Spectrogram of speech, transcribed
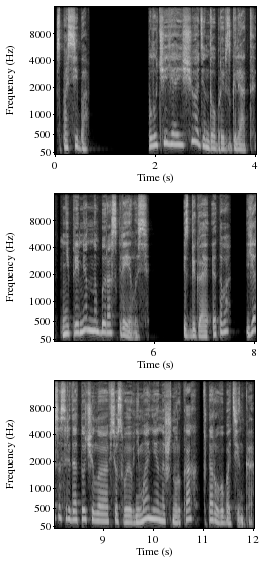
Спасибо. Получи я еще один добрый взгляд, непременно бы расклеилась. Избегая этого, я сосредоточила все свое внимание на шнурках второго ботинка.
